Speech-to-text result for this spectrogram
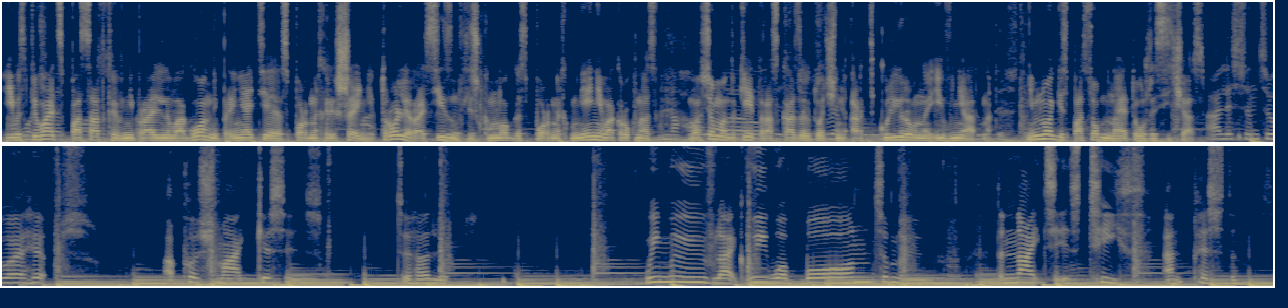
и воспевается посадкой в неправильный вагон и принятие спорных решений. Тролли, расизм, слишком много спорных мнений вокруг нас. Во всем это Кейт рассказывает очень артикулированно и внятно. Немногие способны на это уже сейчас. I push my kisses to her lips. We move like we were born to move. The night is teeth and pistons.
